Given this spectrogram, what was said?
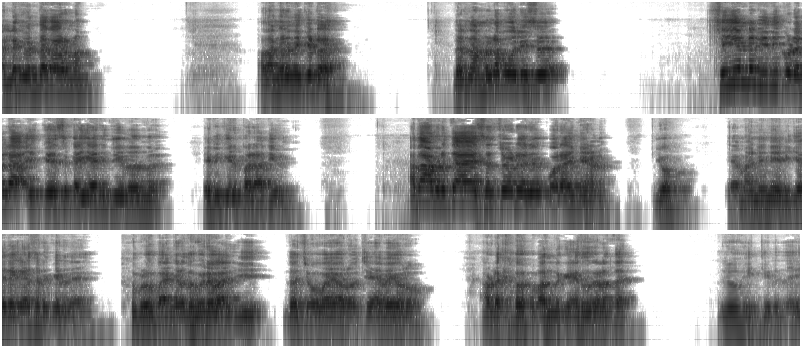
അല്ലെങ്കിൽ എന്താ കാരണം? അതങ്ങനെ നിൽക്കട്ടെ. എന്തായാലും നമ്മളുടെ പോലീസ് ചെയ്യേണ്ട രീതിയിൽ കൂടെ അല്ല ഈ കേസ് കൈകാര്യം ചെയ്തതെന്ന് എനിക്കൊരു പരാതിയുണ്ട്. അത് അവിടുത്തെ എസ് എച്ച് ഒരു പോരായ്മയാണ്. അയ്യോ ഏമാനിനി എനിക്കെതിരെ കേസ് എടുക്കരുതേ ഇവിടെ ഭയങ്കര ദൂരമാണ് ഈ എന്തോ ചൊവ്വയോറോ ചേവയോറോ അവിടെയൊക്കെ വന്ന് കേസ് നടത്താൻ. ദ്രോഹിക്കരുതേ.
